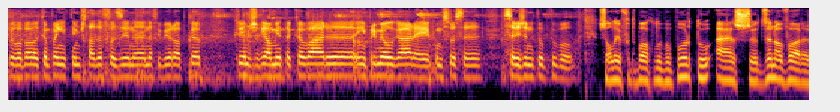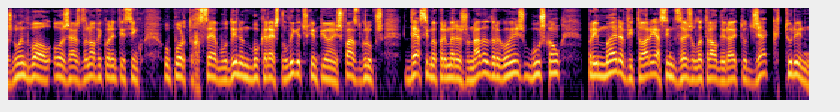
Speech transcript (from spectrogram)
pela bela campanha que temos estado a fazer na, na FIBA Europe Cup, queremos realmente acabar uh, em primeiro lugar, é como se fosse a cereja no topo do bolo. Cholé Futebol Clube Porto, às 19 horas. No handball, hoje às 19h45, o Porto recebe o Dinamo Bucareste na Liga dos Campeões, fase de grupos, 11ª jornada. Dragões buscam primeira vitória, assim deseja o lateral direito Jack Turin.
